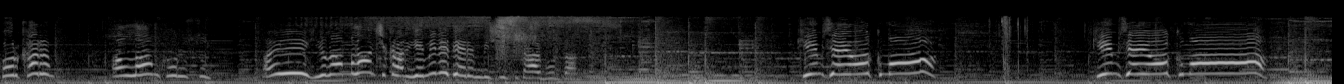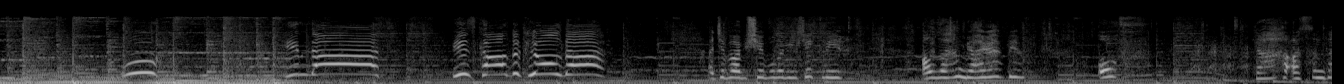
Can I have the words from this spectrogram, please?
Korkarım. Allah'ım korusun. Ay yılan mılan çıkar. Yemin ederim bir şey çıkar buradan. Kimse yok mu? Kimse yok mu? Uh. İmdat. Biz kaldık yolda. Acaba bir şey bulabilecek miyim? Allah'ım ya Rabbim. Of. Ya aslında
